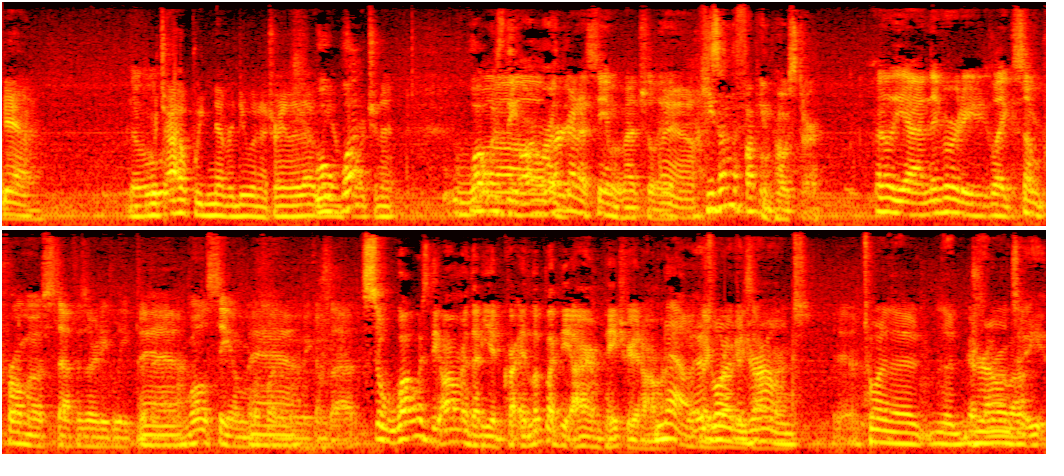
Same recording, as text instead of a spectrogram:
yeah, No, which I hope we never do in a trailer. That would Well, be what- unfortunate. What was the Well, armor? We're that- gonna see him eventually. Yeah. He's on the fucking poster. Well, yeah, and they've already like some promo stuff has already leaked. of Yeah. him. We'll see him before Yeah. the movie comes out. So what was the armor that he had? cr- It looked like the Iron Patriot armor. No, it was like one of the Rhodey's armor. drones. Yeah. It's one of the the Guess drones that he,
